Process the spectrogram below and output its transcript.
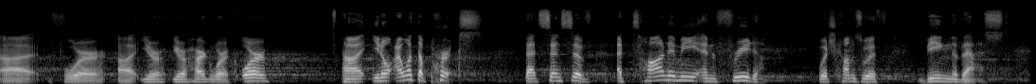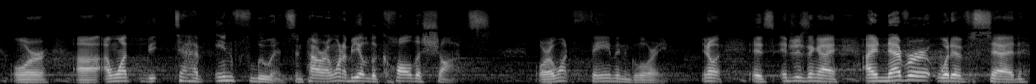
uh, for uh, your, your hard work. Or, uh, you know, I want the perks, that sense of autonomy and freedom, which comes with being the best. Or uh, I want the, to have influence and power. I want to be able to call the shots. Or I want fame and glory. You know, it's interesting. I, I never would have said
